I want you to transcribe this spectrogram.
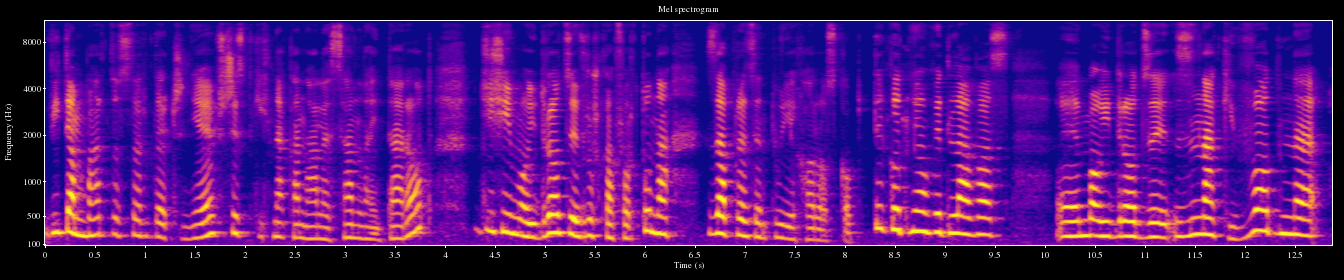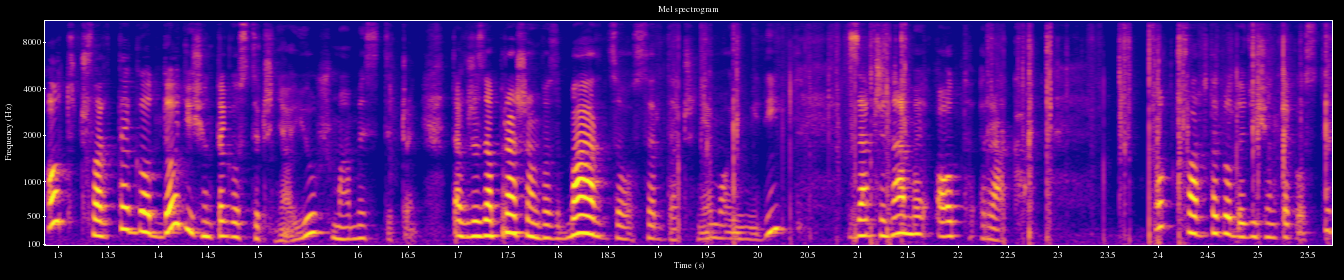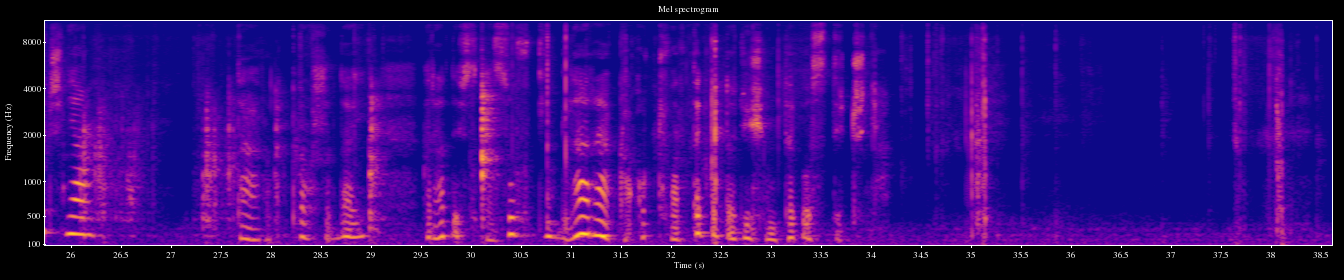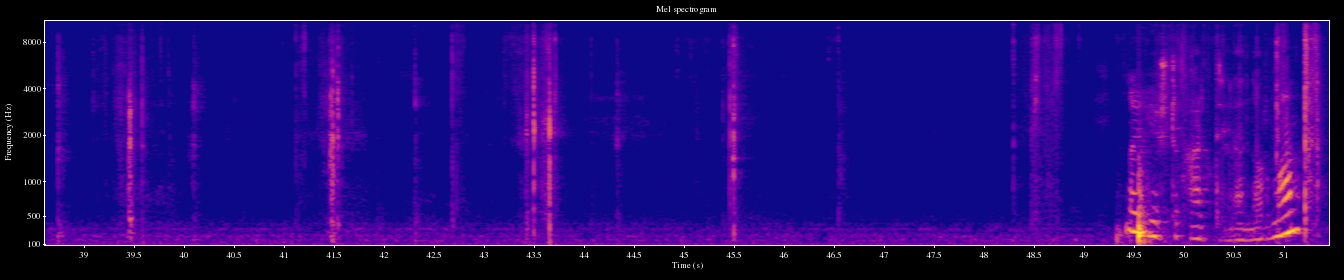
Witam bardzo serdecznie wszystkich na kanale Sunline Tarot. Dzisiaj, moi drodzy, Wróżka Fortuna zaprezentuje horoskop tygodniowy dla Was. E, Moi drodzy, znaki wodne od 4 do 10 stycznia. Już mamy styczeń. Także zapraszam Was bardzo serdecznie, moi mili. Zaczynamy od raka. Od 4 do 10 stycznia Tarot, proszę daj rady wskazówki dla raka od 4 do 10 stycznia. No i jeszcze karty Lenormand.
